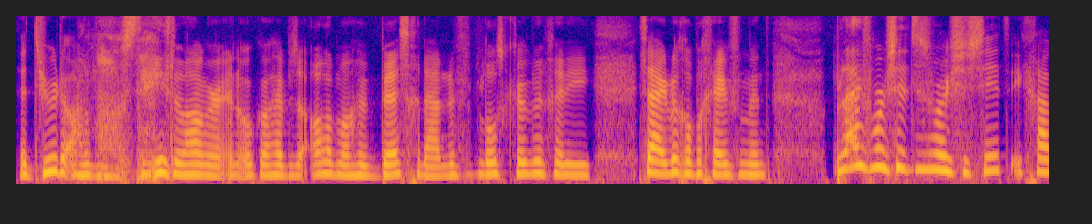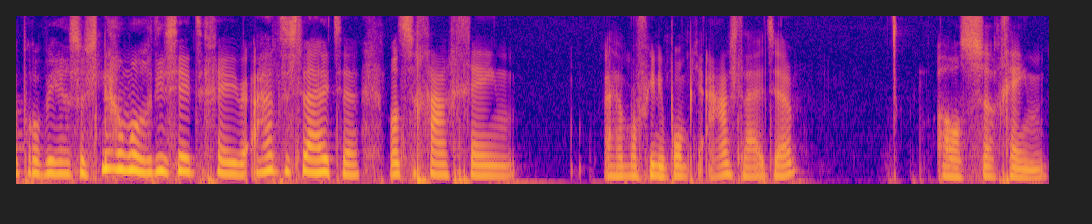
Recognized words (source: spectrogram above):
Het duurde allemaal steeds langer. En ook al hebben ze allemaal hun best gedaan. De verloskundige die zei nog op een gegeven moment... Blijf maar zitten zoals je zit. Ik ga proberen zo snel mogelijk die CTG weer aan te sluiten. Want ze gaan geen uh, morfinepompje aansluiten... als ze geen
